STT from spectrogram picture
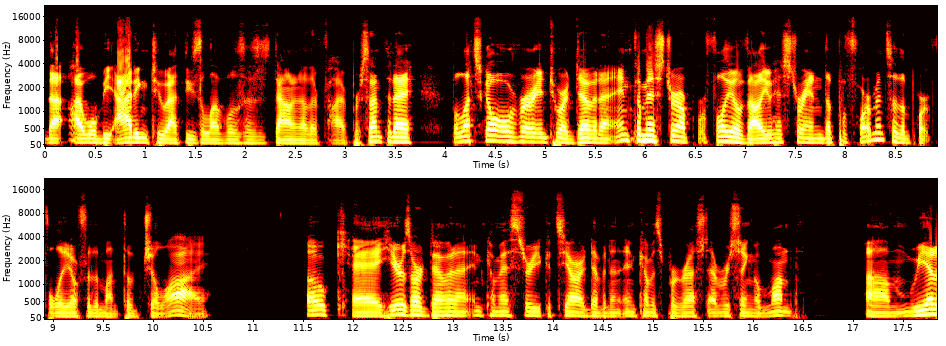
that I will be adding to at these levels as it's down another 5% today. But let's go over into our dividend income history, our portfolio value history, and the performance of the portfolio for the month of July. Okay, here's our dividend income history. You can see how our dividend income has progressed every single month. Um, we had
